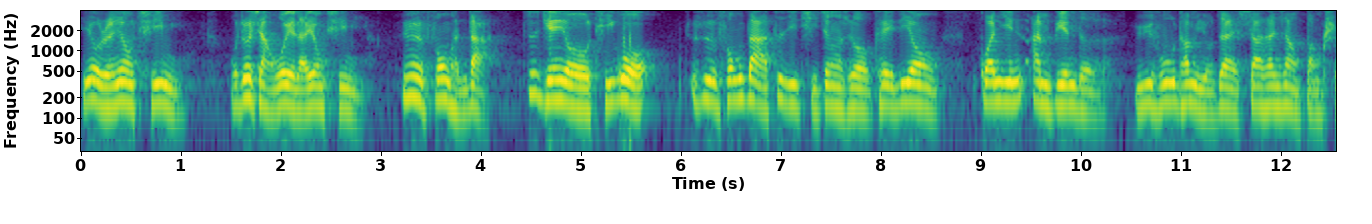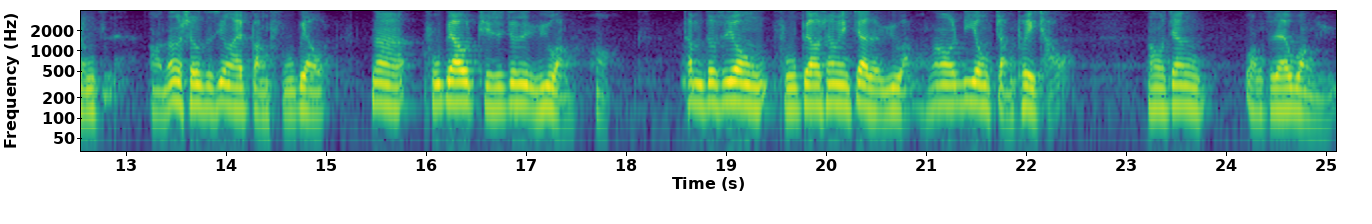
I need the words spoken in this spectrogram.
也有人用七米。我就想我也来用七米，因为风很大。之前有提过，就是风大自己起筝的时候，可以利用观音岸边的渔夫，他们有在沙滩上绑绳子。哦，那个绳子是用来绑浮标，那浮标其实就是渔网哦。他们都是用浮标上面架着渔网，然后利用涨退潮，然后这样网子来网鱼，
